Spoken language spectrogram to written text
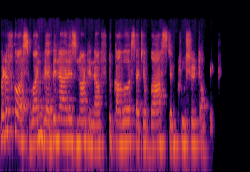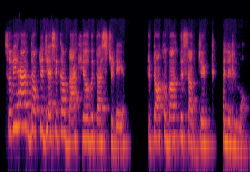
But of course, one webinar is not enough to cover such a vast and crucial topic. So we have Dr. Jessica back here with us today to talk about the subject a little more.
